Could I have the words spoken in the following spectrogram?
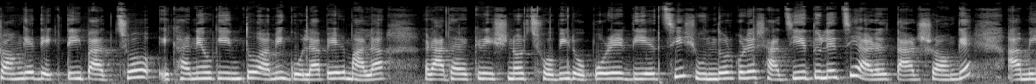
সঙ্গে দেখতেই পাচ্ছ, এখানেও কিন্তু আমি গোলাপের মালা রাধা কৃষ্ণর ছবির ওপরে দিয়েছি, সুন্দর করে সাজিয়ে তুলেছি। আর তার সঙ্গে আমি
